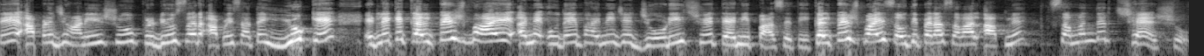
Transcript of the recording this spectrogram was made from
તે આપણે જાણીશું. પ્રોડ્યુસર આપણી સાથે યુકે, એટલે કે કલ્પેશભાઈ અને ઉદયભાઈની જે જોડી છે તેની પાસેથી. કલ્પેશભાઈ, સૌથી પહેલા સવાલ આપને. સમંદર છે શું?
